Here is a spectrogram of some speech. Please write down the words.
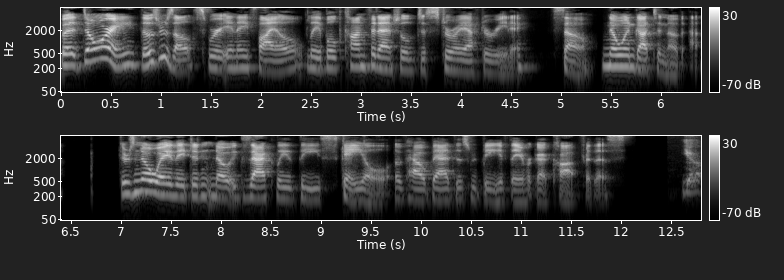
But don't worry, those results were in a file labeled confidential destroy after reading. So, no one got to know that. There's no way they didn't know exactly the scale of how bad this would be if they ever got caught for this. Yeah.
